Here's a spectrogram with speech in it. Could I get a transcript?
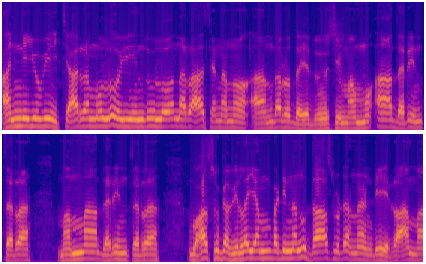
అన్నియు విచారములు ఇందులోన రాసినను అందరూ దయచూసి మమ్ము ఆదరించరా మమ్మ ఆదరించరా వాసుగ విలయంబడినను దాసుడనండి రామ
